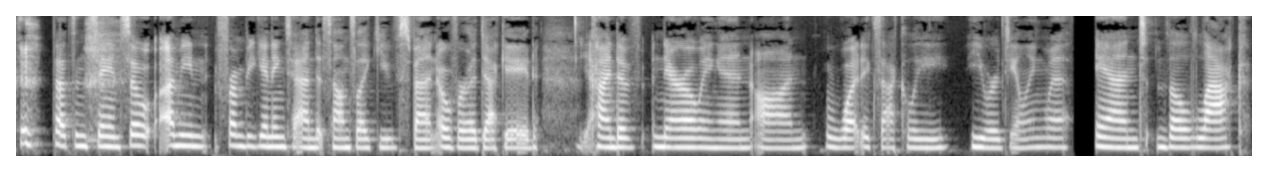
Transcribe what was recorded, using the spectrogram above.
That's insane. So, I mean, from beginning to end, it sounds like you've spent over a decade yeah. kind of narrowing in on what exactly you were dealing with and the lack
